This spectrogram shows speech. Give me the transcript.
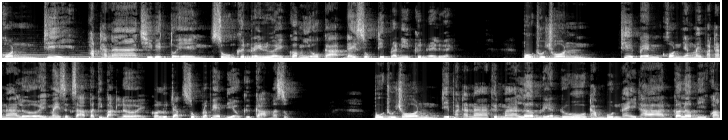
คคลที่พัฒนาชีวิตตัวเองสูงขึ้นเรื่อยๆ ก็มีโอกาสได้สุขที่ประณีตขึ้นเรื่อยๆ ปุถุชนที่เป็นคนยังไม่พัฒนาเลย ไม่ศึกษาปฏิบัติเลย ก็รู้จักสุขประเภทเดียวคือกามมาสุข ปุถุชนที่พัฒนาขึ้นมาเริ่มเรียนรู้ทำบุญให้ทาน ก็เริ่มมีความ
